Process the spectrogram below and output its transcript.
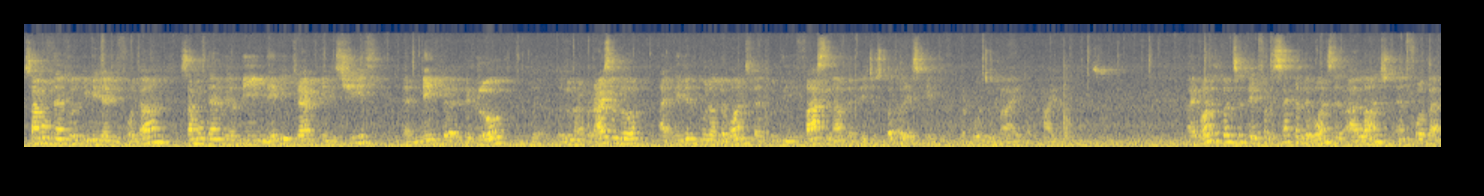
Some of them will immediately fall down. Some of them will be maybe trapped in this sheath and make the, the glow, the, lunar horizon glow. I, we didn't put on the ones that would be fast enough that they just totally escape or go too high or high enough. I want to concentrate for the second the ones that are launched and fall back.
